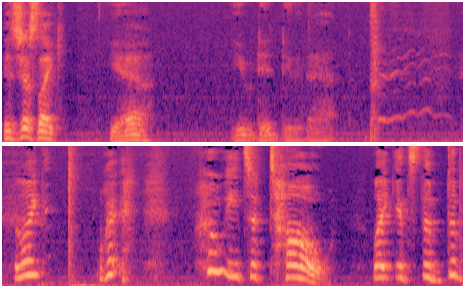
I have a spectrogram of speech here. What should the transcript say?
it's just like, yeah, you did do that. like, what? Who eats a toe? Like it's the, the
